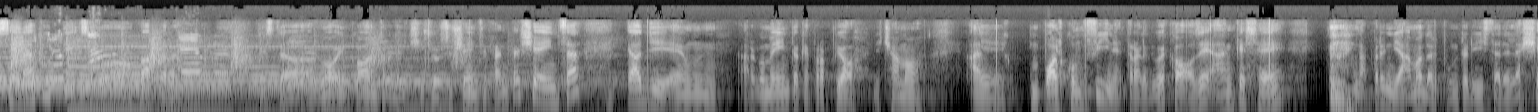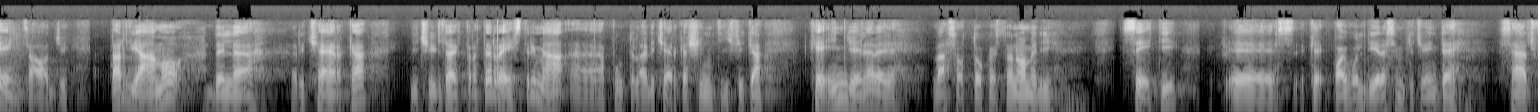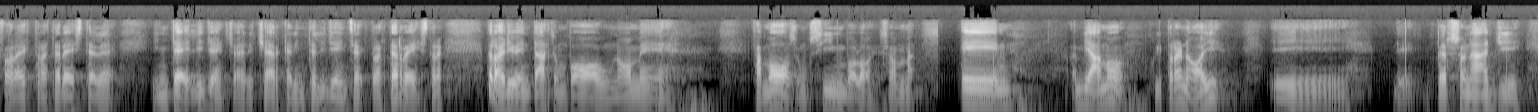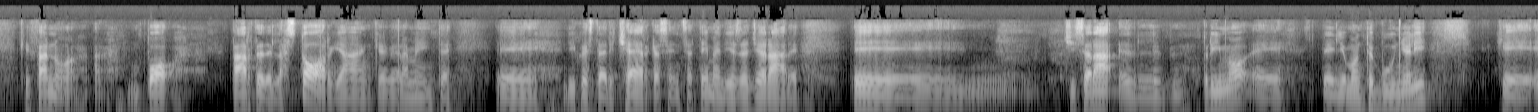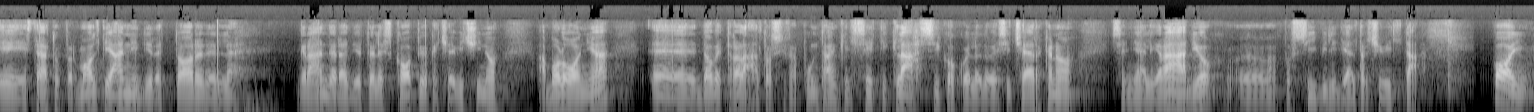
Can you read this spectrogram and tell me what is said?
Buonasera a tutti, siamo qua per questo nuovo incontro del ciclo su scienza e fantascienza e oggi è un argomento che è proprio, diciamo, al, un po' al confine tra le due cose, anche se la prendiamo dal punto di vista della scienza oggi. Parliamo della ricerca di civiltà extraterrestri, ma eh, appunto la ricerca scientifica che in genere va sotto questo nome di SETI, che poi vuol dire semplicemente Search for Extraterrestrial Intelligence, cioè ricerca di intelligenza extraterrestre, però è diventato un po' un nome famoso, un simbolo, insomma. E abbiamo qui tra noi i, dei personaggi che fanno eh, un po' parte della storia anche veramente eh, di questa ricerca, senza tema di esagerare. E ci sarà il primo Stelio Montebugnoli, che è stato per molti anni direttore del grande radiotelescopio che c'è vicino a Bologna, eh, dove tra l'altro si fa appunto anche il SETI classico, quello dove si cercano segnali radio eh, possibili di altre civiltà. Poi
